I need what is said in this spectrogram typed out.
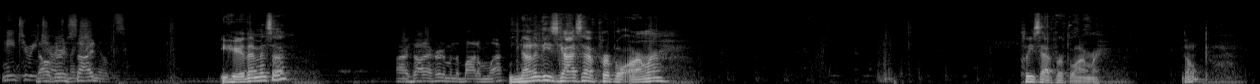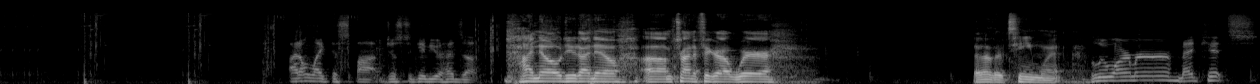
Need to recharge no, inside. Shields. You hear them inside? I thought I heard them in the bottom left. None of these guys have purple armor. Please have purple armor. Nope. I don't like this spot, just to give you a heads up. I know, dude. I know. Uh, I'm trying to figure out where that other team went. Blue armor, med kits.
